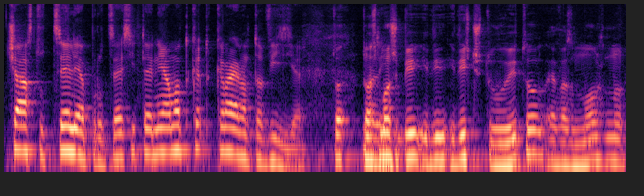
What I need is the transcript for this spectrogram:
част от целия процес и те нямат крайната визия. То, тоест, Нали? може би един, един счетоводител е възможно,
